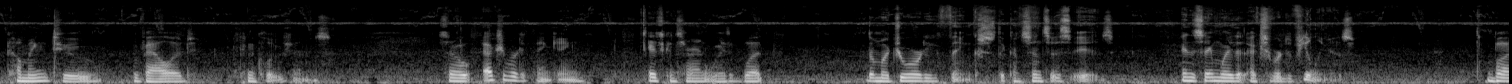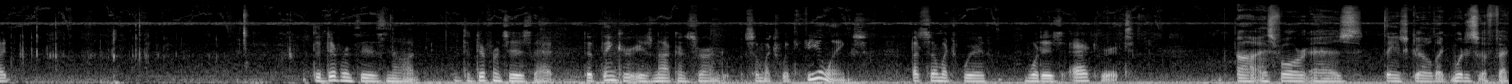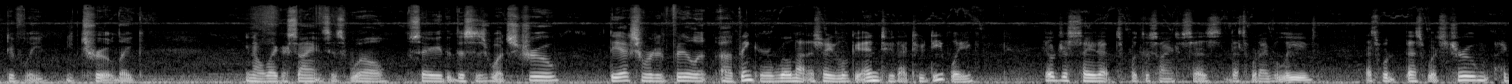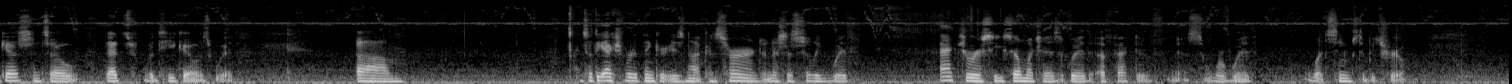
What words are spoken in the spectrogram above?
coming to valid conclusions. So extroverted thinking is concerned with what the majority thinks the consensus is, in the same way that extroverted feeling is. But the difference is not the difference is that the thinker is not concerned so much with feelings, but so much with what is accurate uh, as far as things go, like what is effectively true. Like, you know, like a scientist will say that this is what's true, the extroverted feel, uh, thinker will not necessarily look into that too deeply. He'll just say that's what the scientist says. That's what I believed. That's what that's what's true, I guess. And so that's what he goes with. Um, and so the extroverted thinker is not concerned necessarily with accuracy so much as with effectiveness or with what seems to be true.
